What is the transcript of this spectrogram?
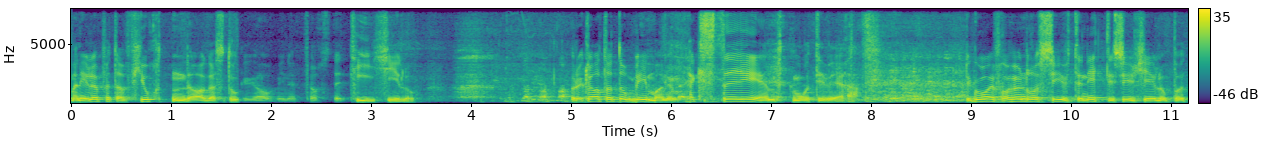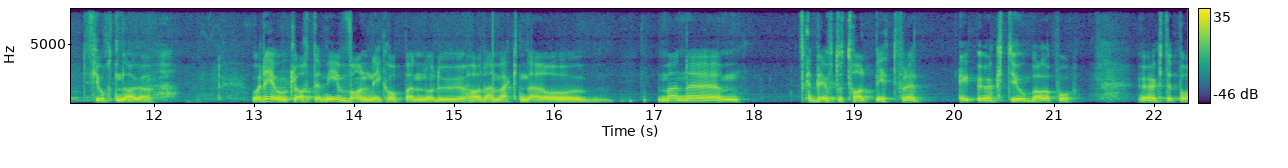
Men i løpet av 14 dager så tok jeg av mine første 10 kilo. Og det er klart at Da blir man jo ekstremt motivert. Du går fra 107 til 97 kilo på 14 dager. Og Det er jo klart det er mye vann i kroppen når du har den vekten der. Og, men eh, jeg ble jo totalt bitt, for jeg økte jo bare på. Jeg økte på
